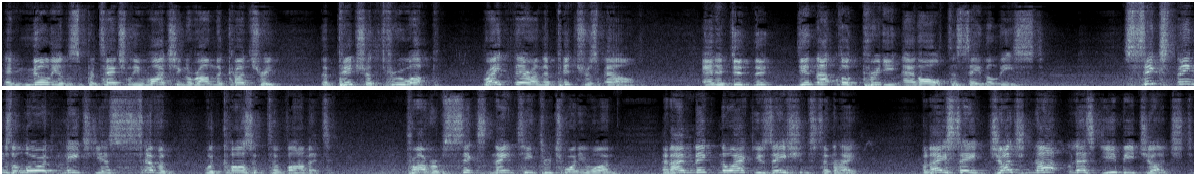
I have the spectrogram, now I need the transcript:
and millions potentially watching around the country, the pitcher threw up right there on the pitcher's mound. And it did, it did not look pretty at all, to say the least. Six things the Lord hates, yes, seven would cause him to vomit. Proverbs 6, 19 through 21. And I make no accusations tonight, but I say, judge not lest ye be judged.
